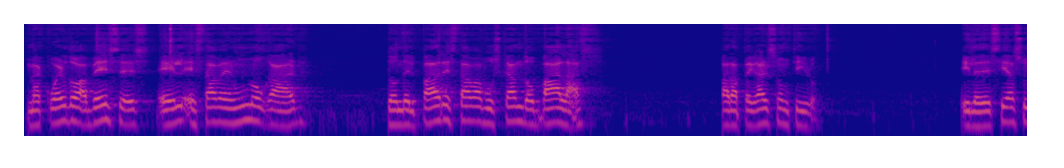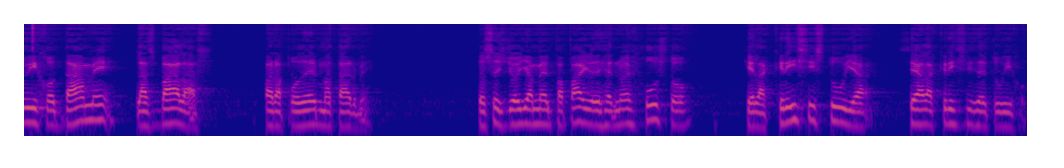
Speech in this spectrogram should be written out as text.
me acuerdo a veces él estaba en un hogar donde el padre estaba buscando balas para pegarse un tiro. Y le decía a su hijo, dame las balas para poder matarme. Entonces yo llamé al papá y yo dije, no es justo que la crisis tuya sea la crisis de tu hijo.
